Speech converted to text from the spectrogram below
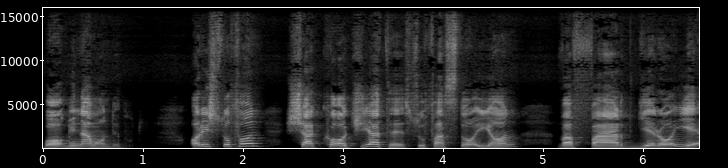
باقی نمانده بود. آریستوفان شکاکیت سوفستاییان و فردگرایی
